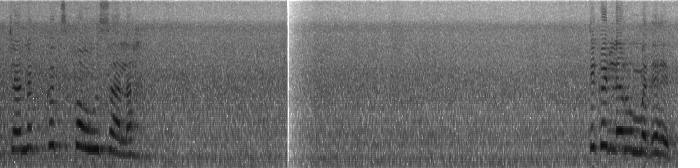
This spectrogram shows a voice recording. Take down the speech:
अचानकच पाऊस आला. तिकडल्या रूममध्ये आहेत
